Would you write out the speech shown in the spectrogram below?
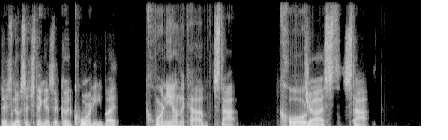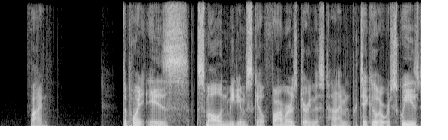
there's no such thing as a good corny, but Corny on the cob. stop. Cor- Just stop. Fine. The point is, small and medium scale farmers during this time in particular were squeezed,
